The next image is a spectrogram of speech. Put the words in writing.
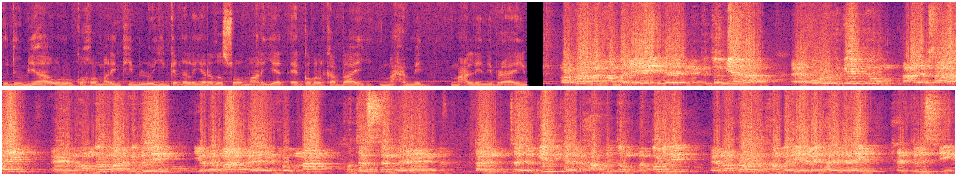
gudoomiyaha ururka horumarinta himilooyinka dhalinyarada soomaaliyeed ee gobolka baay maxamed macalin ibraahim marka hore waxaan bariyey gudoomiyaha ururka geedka caleemsaarahay maxamuud maalin ibrahim iyo dhammaan xubnaa ku tirsan dhalinta geedka xafladda naqowdi marka hore waxaan bariyey bay haydahay xilkala siin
